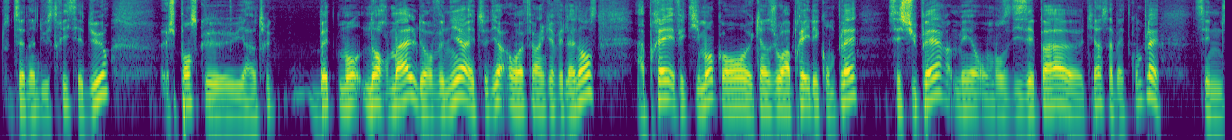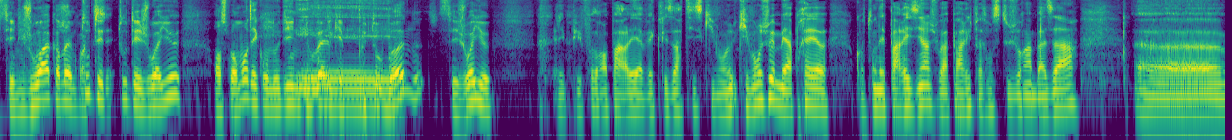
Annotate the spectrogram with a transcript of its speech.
toute cette industrie, c'est dur. Je pense qu'il y a un truc bêtement normal de revenir et de se dire on va faire un café de la danse. Après, effectivement, quand euh, 15 jours après il est complet, c'est super, mais on, on se disait pas euh, tiens, ça va être complet. C'est une, une joie quand même. Tout est, tout est joyeux. En ce moment, dès qu'on nous dit une Et- nouvelle qui est plutôt bonne, c'est joyeux. Et puis il faudra en parler avec les artistes qui vont, qui vont jouer. Mais après, euh, quand on est parisien, jouer à Paris, de toute façon, c'est toujours un bazar. Euh,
